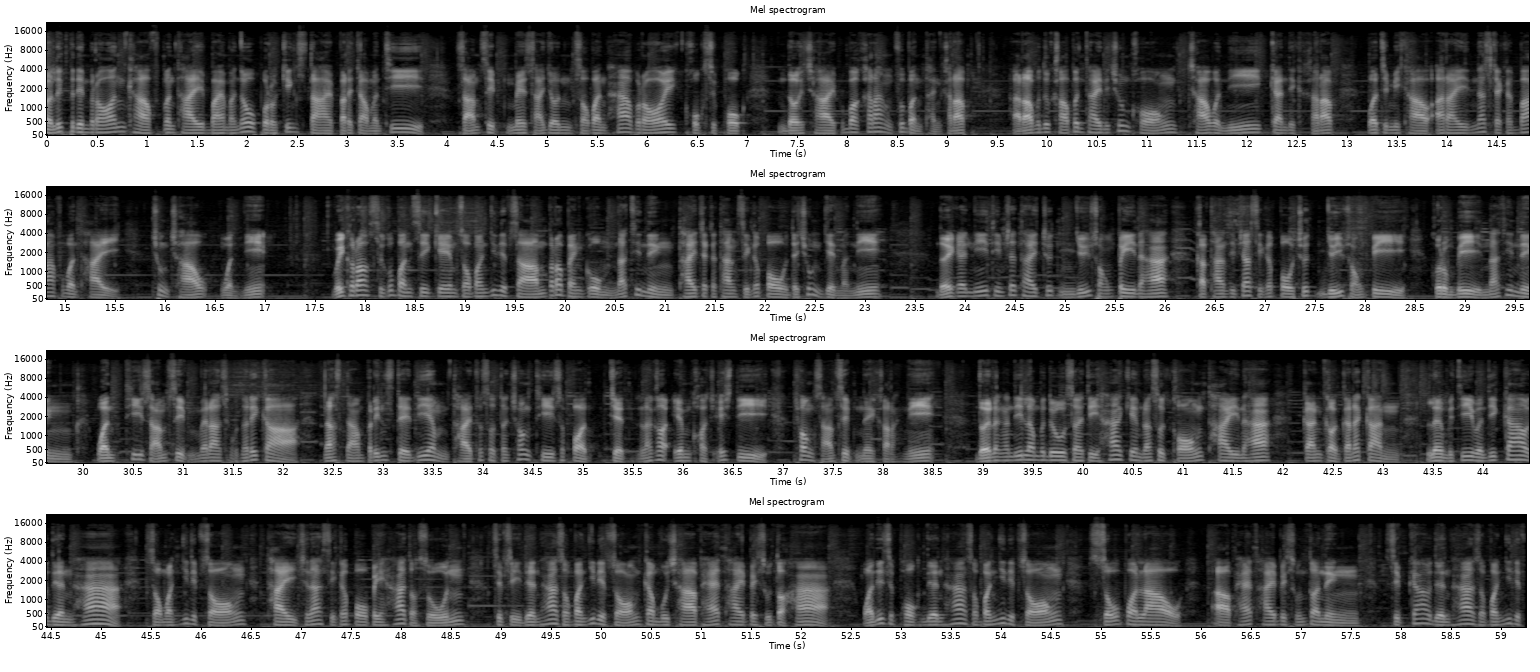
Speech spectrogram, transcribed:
จาะลึกประเด็นร้อนข่าวฟุตบอลไทยบายมาโนโปรกิ้งสไตล์ประจำวันที่ 30 เมษายน 2566 โดยชายผู้บ้าคลั่งฟุตบอลไทยครับ เรามาดูข่าวฟุตบอลไทยในช่วงของเช้าวันนี้กันดีกว่าครับ ว่าจะมีข่าวอะไรน่าสนใจกันบ้างฟุตบอลไทย ช่วงเช้าวันนี้ วิเคราะห์ศึกฟุตบอลซีเกม 2023 รอบแบ่งกลุ่มนัดที่ 1 ไทยจะกระทางสิงคโปร์ในช่วงเย็นวันนี้ โดยการนี้ทีมชาติไทยชุดยุ22ปีนะฮะ กับทางทีมชาติสิงคโปร์ชุดยุ22ปีกลุ่มบีนัดที่ 1 วันที่ 30 เวลา 16นาฬิกาณสนามปรินสเตเดียม ถ่ายทอดสดทางช่องทีสปอร์ต7แล้วก็ M c o t HD ช่อง 30 ในครั้งนี้ โดยหลังจากนี้เรามาดูสถิติ 5 เกมหลังสุดของไทยนะฮะการก่อนกันละกัน เริ่มไปที่วันที่ 9 เดือน 5 2022 ไทยชนะสิงคโปร์ไป 5 ต่อ 0 14 เดือน 5 2022 กัมพูชาแพ้ไทยไป 0 ต่อ 5 วันที่ 16 เดือน 5 2022 โซปปอลาวแพ้ไทยไป 0 ต่อ 1 19 เดือน 5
